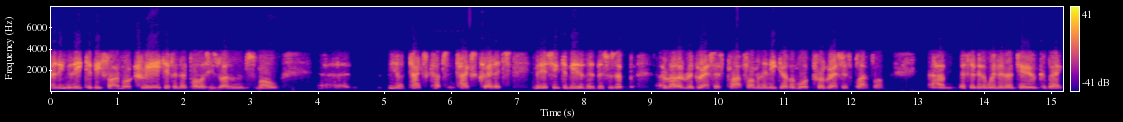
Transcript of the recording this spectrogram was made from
I think they need to be far more creative in their policies rather than small. Uh, you know, tax cuts and tax credits. I mean, it seemed to me that this was a, a rather regressive platform, and they need to have a more progressive platform um, if they're going to win in Ontario and Quebec.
